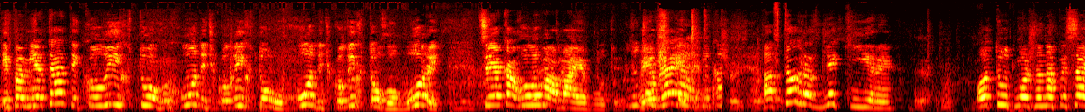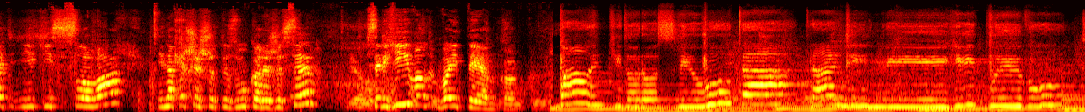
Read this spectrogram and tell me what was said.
І пам'ятати, коли хто виходить, коли хто уходить, коли хто говорить. Це яка голова має бути. Уявляєте? Автограф для Кіри. Отут можна написати якісь слова і напиши, що ти звукорежисер Сергій Войтенко. Маленькі дорослі у театральній мрії пливуть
